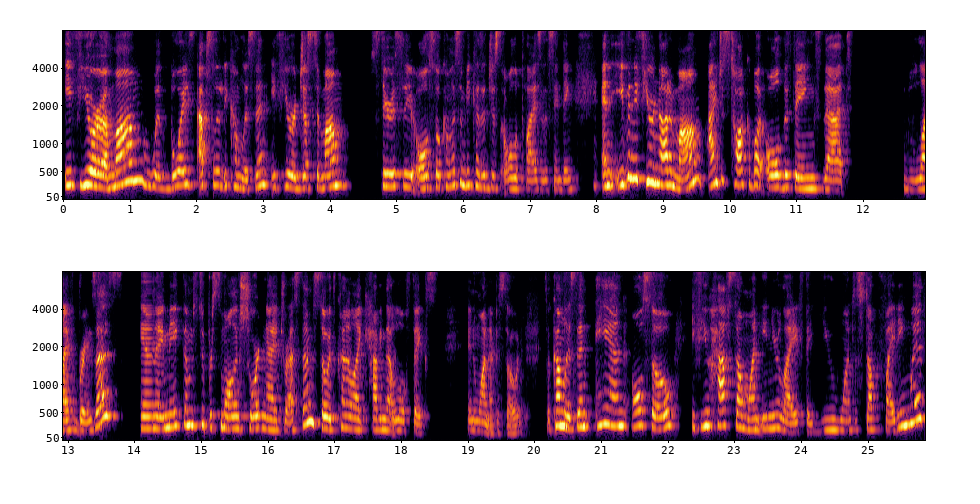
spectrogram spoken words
If you're a mom with boys, absolutely come listen. If you're just a mom, seriously also come listen because it just all applies to the same thing. And even if you're not a mom, I just talk about all the things that life brings us and I make them super small and short and I address them. So it's kind of like having that little fix in one episode. So come listen. And also, if you have someone in your life that you want to stop fighting with,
